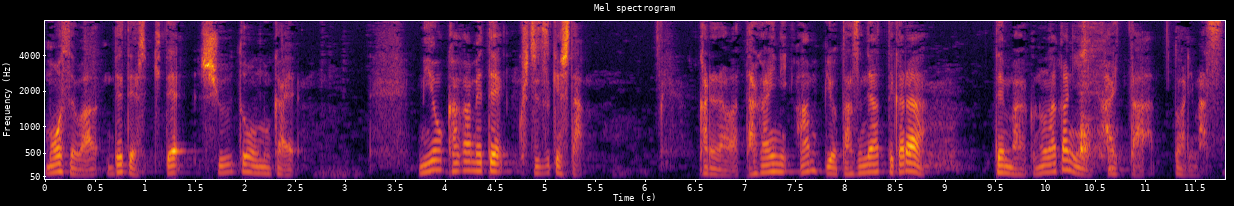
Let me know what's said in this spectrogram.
モーセは出てきて周到を迎え、身をかがめて口づけした。彼らは互いに安否を尋ね合ってから、デンマークの中に入ったとあります。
